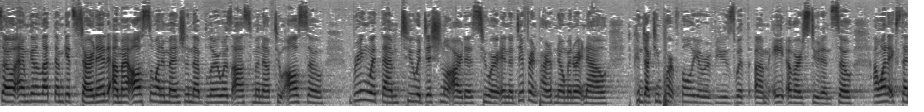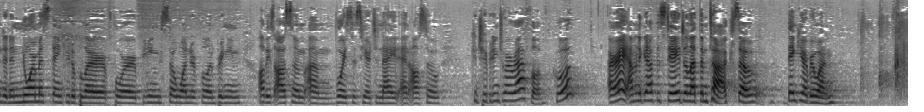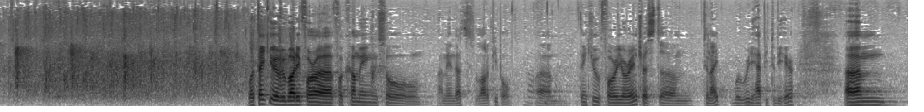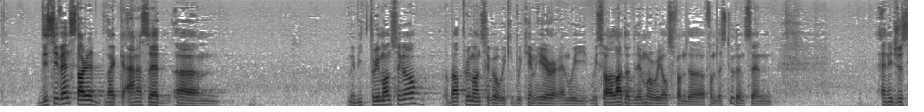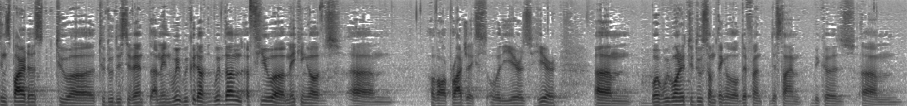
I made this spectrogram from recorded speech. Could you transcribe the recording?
So I'm going to let them get started. Um, I also want to mention that Blur was awesome enough to also bring with them two additional artists who are in a different part of Gnomon right now, conducting portfolio reviews with um, eight of our students. So I want to extend an enormous thank you to Blur for being so wonderful and bringing all these awesome um, voices here tonight and also contributing to our raffle. Cool? All right, I'm going to get off the stage and let them talk. So thank you, everyone. Well, thank you everybody for uh, for coming. So, I mean, that's a lot of people. Um, thank you for your interest um, tonight. We're really happy to be here. Um, this event started, like Anna said, um, maybe three months ago. About three months ago, we, we came here and we, we saw a lot of demo reels from the from the students and and it just inspired us to uh, to do this event. I mean, we, we could have we've done a few uh, making ofs um, of our projects over the years here, um, but we wanted to do something a little different this time because um,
